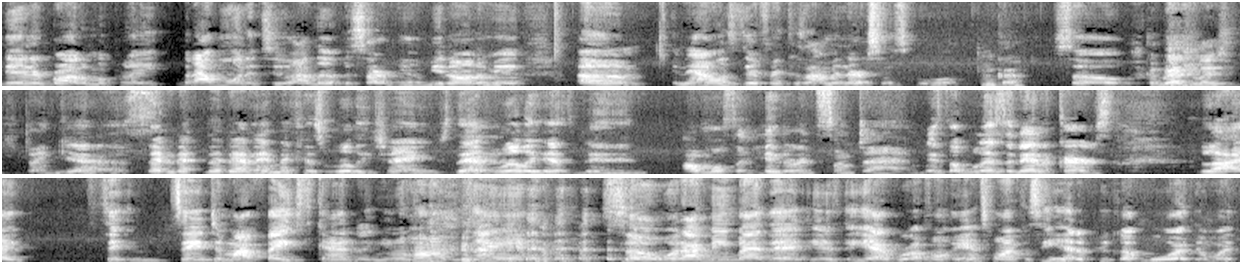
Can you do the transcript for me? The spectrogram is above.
dinner, brought him a plate. But I wanted to. I love to serve him. You know what I mean? Um, and now it's different because I'm in nursing school. okay? So Congratulations. thank you. Yes. That the dynamic has really changed. That Yeah. really has been almost a hindrance sometimes. It's a blessing and a curse. Like say, say it to my face, kind of. You know what I'm saying? so what I mean by that is it got rough on Antwan because he had to pick up more than what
